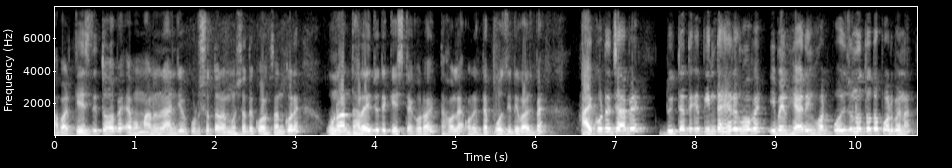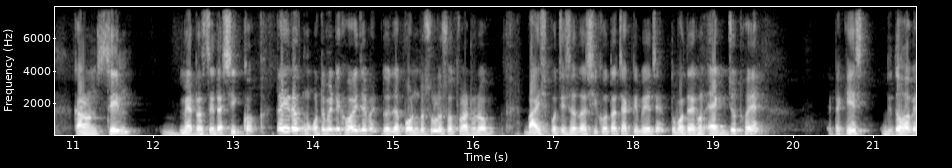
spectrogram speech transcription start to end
আবার কেস দিতে হবে এবং মাননীয় আইনজীবী পুরুষোত্তম এমন সাথে কনসার্ন করে ওনার ধারায় যদি কেসটা করা হয়, তাহলে অনেকটা পজিটিভ আসবে। হাইকোর্টে যাবে, দুইটা থেকে তিনটা হিয়ারিং হবে ইভেন হিয়ারিং হওয়ার প্রয়োজনীয়তা তো পড়বে না, কারণ সেম ম্যাটার সেটা শিক্ষক, তাই এটা অটোমেটিক হয়ে যাবে। দু হাজার পনেরো, ষোলো, সতেরো, আঠেরো, বাইশ, পঁচিশ হাজার শিক্ষকতা চাকরি পেয়েছে, তোমাদের এখন একজোট হয়ে একটা কেস দিতে হবে।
